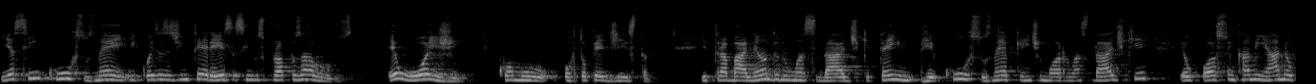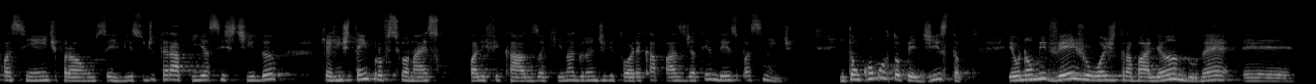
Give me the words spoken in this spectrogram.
e assim cursos, né, e coisas de interesse assim dos próprios alunos. Eu hoje, como ortopedista e trabalhando numa cidade que tem recursos, né, porque a gente mora numa cidade que eu posso encaminhar meu paciente para um serviço de terapia assistida, que a gente tem profissionais qualificados aqui na Grande Vitória capazes de atender esse paciente. Então, como ortopedista, eu não me vejo hoje trabalhando, né, é,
